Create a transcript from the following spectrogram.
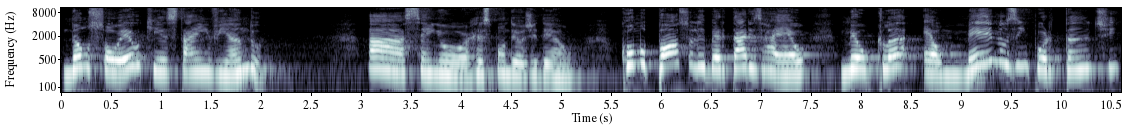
Não sou eu que está enviando? Ah, Senhor, respondeu Gideão. Como posso libertar Israel? Meu clã é o menos importante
